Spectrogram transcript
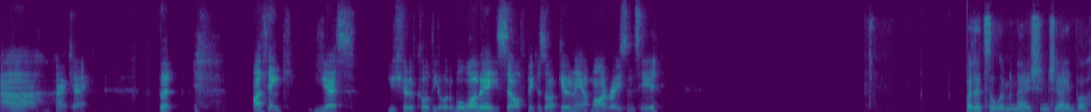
Ah, okay. But I think yes, you should have called the audible. What about yourself? Because I've given out my reasons here. But it's elimination chamber.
